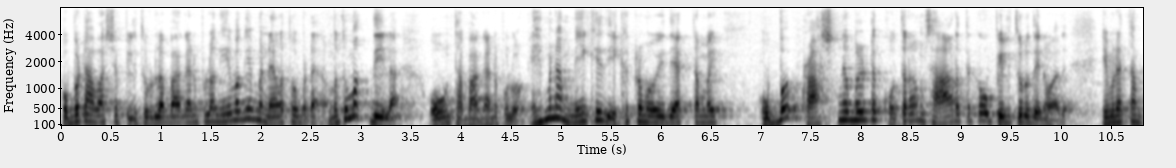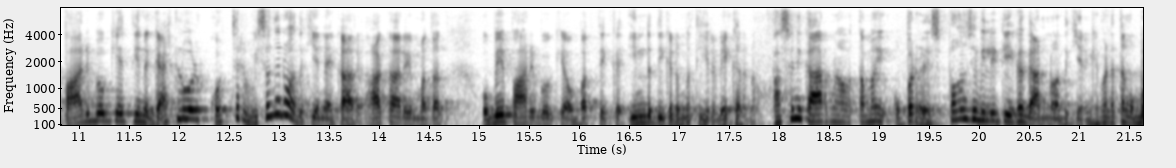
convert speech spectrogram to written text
ඔබට අවශ්‍ය පිළිතුරු ලබා ගන්න පුළුවන්. ඒ වගේම නැවත ඔබට අමතුමක් දීලා ඔවුන් තබා ගන්න පුළුවන්. එහෙමනම් මේකේදී එක ක්‍රමවේදයක් තමයි ඔබ ප්‍රශ්නවලට කොතරම් සාර්ථකව පිළිතුරු දෙනවද? එහෙම නැත්නම් පාරිභෝගිකයේ තියෙන ගැටලු වලට කොච්චර විසඳනවද කියන ආකාරයෙන් මතත් ඔබේ පාරිභෝගිකයා ඔබත් එක්ක ඉන්න දිගටම තීරණය කරනවා. පස්වෙනි කාරණාව තමයි ඔබ රෙස්පොන්සිබිලිටි එක ගන්නවද කියන එක. එහෙම නැත්නම් ඔබ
